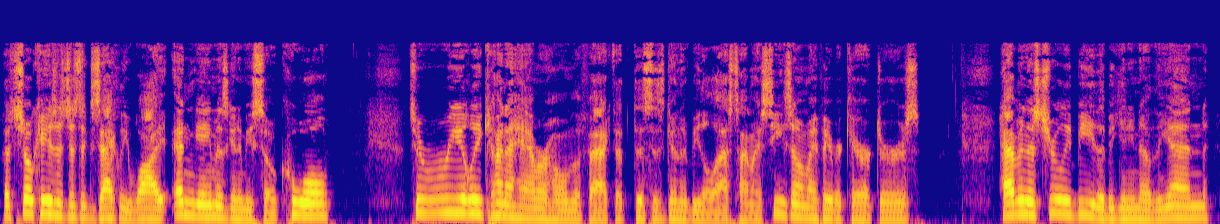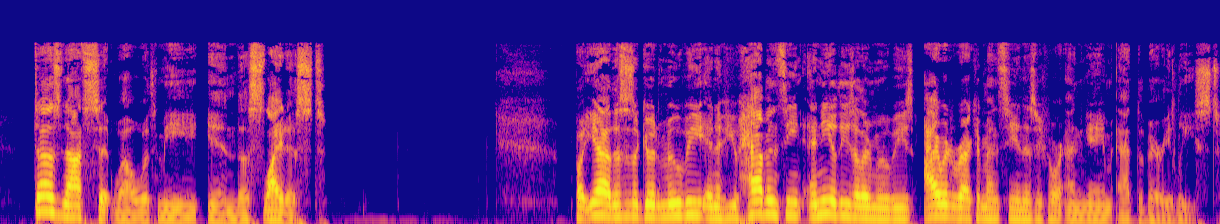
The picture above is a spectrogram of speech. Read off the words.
that showcases just exactly why Endgame is going to be so cool. To really kind of hammer home the fact that this is going to be the last time I see some of my favorite characters. Having this truly be the beginning of the end does not sit well with me in the slightest. But yeah, this is a good movie, and if you haven't seen any of these other movies, I would recommend seeing this before Endgame at the very least.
